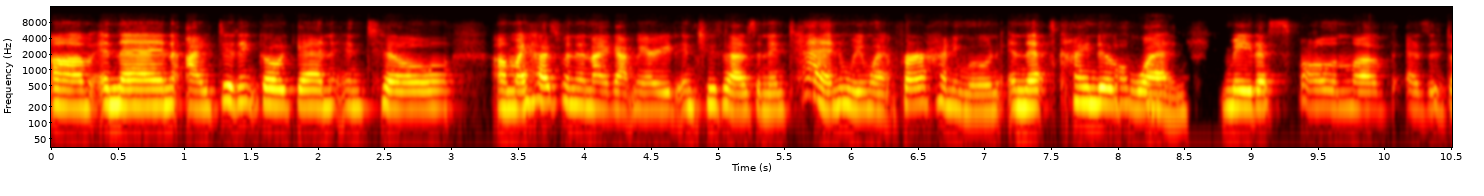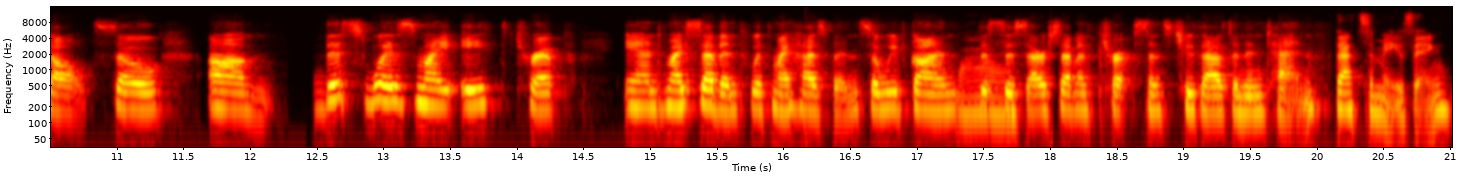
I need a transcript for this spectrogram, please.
Um, and then I didn't go again until um, my husband and I got married in 2010. We went for our honeymoon, and that's kind of Oh, what fun. made us fall in love as adults. So um, this was my eighth trip and my seventh with my husband. So we've gone, this is our seventh trip since 2010. That's amazing.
